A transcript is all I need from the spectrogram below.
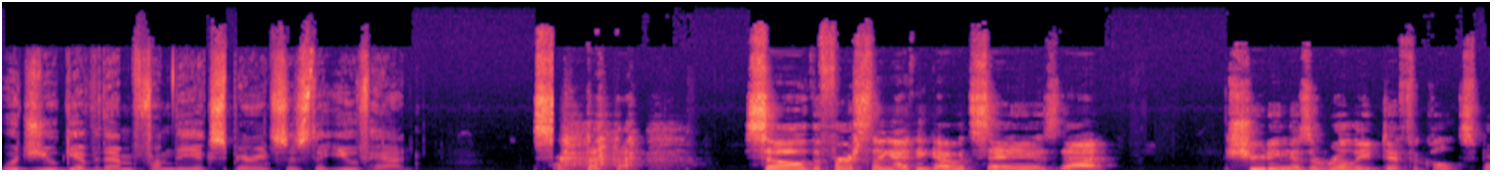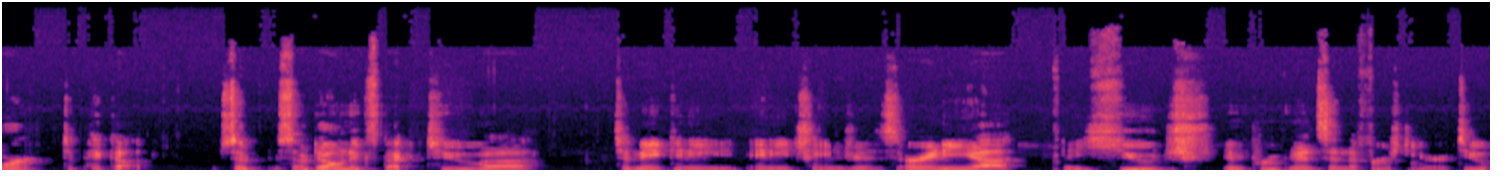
would you give them from the experiences that you've had? so, the first thing I think I would say is that shooting is a really difficult sport to pick up. So, so don't expect to uh, to make any any changes or any uh, any huge improvements in the first year or two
